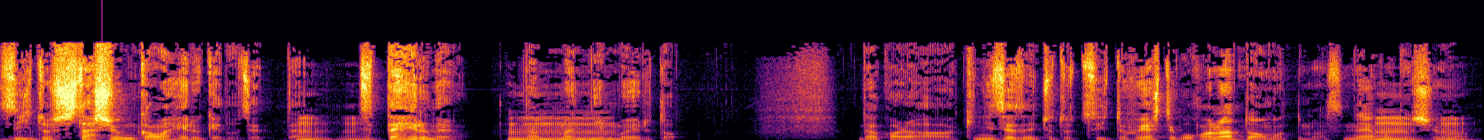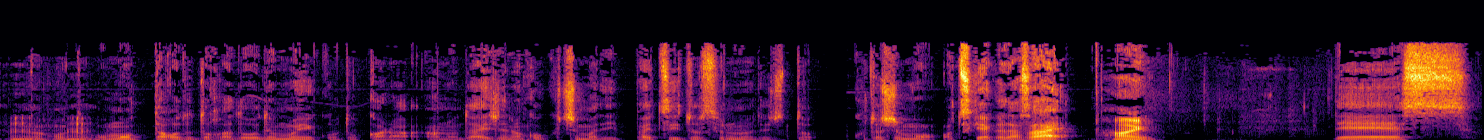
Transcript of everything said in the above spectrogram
ツイートした瞬間は減るけど、絶対。絶対減るのよ。何万人もいると。だから気にせずにちょっとツイート増やしていこうかなとは思ってますね、今年は。思ったこととかどうでもいいことから、あの大事な告知までいっぱいツイートするので、ちょっと今年もお付き合いください。はい。です。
